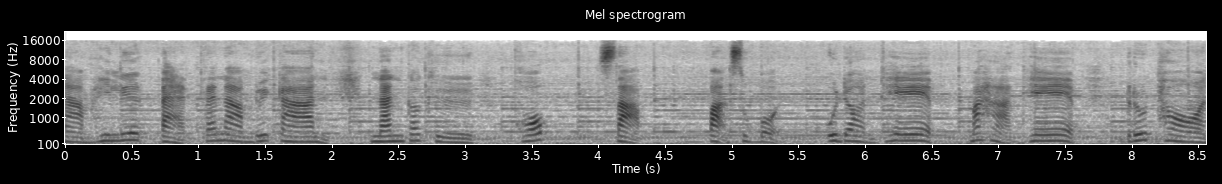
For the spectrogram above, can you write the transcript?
นามให้เลือก 8 พระนามด้วยกัน นั่นก็คือภพสับปะสุบท อุดรเทพ มหาเทพ รุทร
